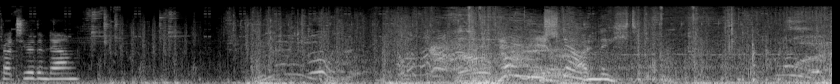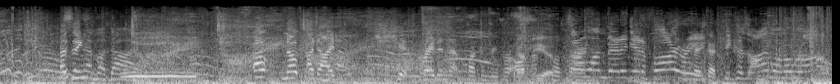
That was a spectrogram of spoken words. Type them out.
Got two of them down. Helden sterben nicht. Resing. Never die. Oh nope, I died. Shit, right in that fucking Reaper. Oh, I'm so sorry. Someone better get a fire Okay, good. because I'm on a roll!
